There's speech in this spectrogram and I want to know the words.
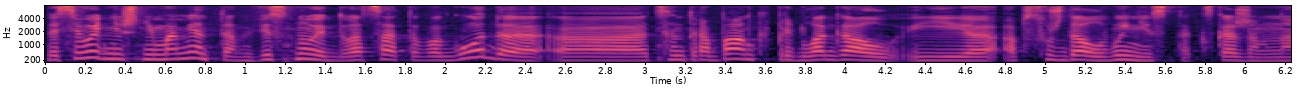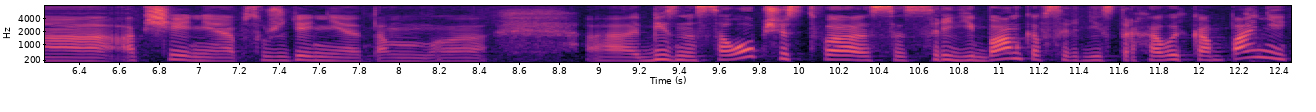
На сегодняшний момент, там, весной 2020 года, э, Центробанк предлагал и обсуждал вынес, так скажем, на общение, обсуждение там, э, бизнес-сообщества со- среди банков, среди страховых компаний,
